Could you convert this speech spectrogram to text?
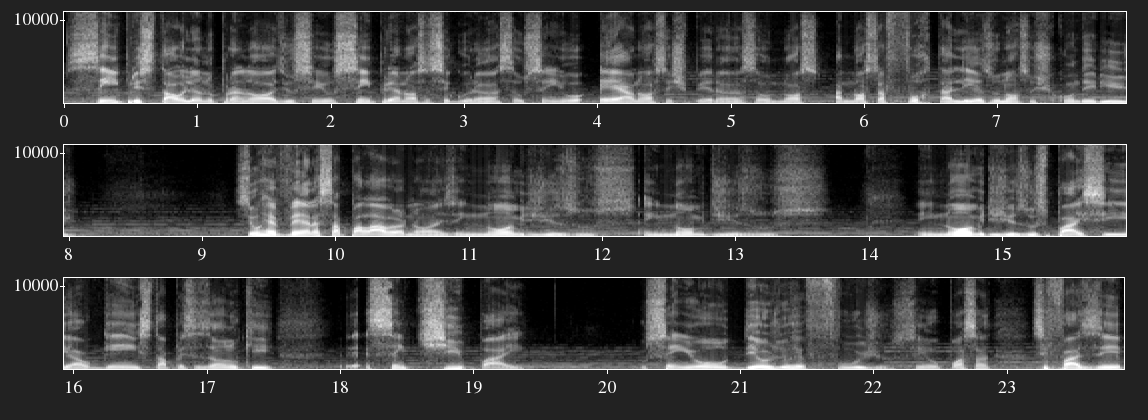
sempre está olhando para nós e o Senhor sempre é a nossa segurança, o Senhor é a nossa esperança, o nosso, a nossa fortaleza, o nosso esconderijo. O Senhor revela essa palavra a nós, em nome de Jesus, em nome de Jesus. Em nome de Jesus, Pai, se alguém está precisando que eh, sentir, Pai, o Senhor, o Deus do refúgio, o Senhor possa se fazer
